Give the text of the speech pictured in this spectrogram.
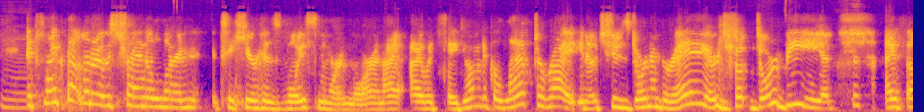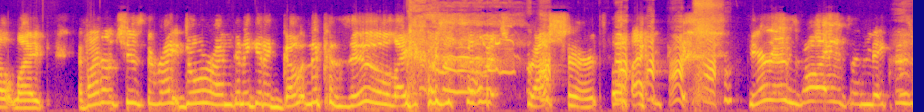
Mm. It's like that when I was trying to learn to hear his voice more and more. And I, I would say, Do you want me to go left or right? You know, choose door number A or door B. And I felt like if I don't choose the right door, I'm going to get a goat in the kazoo. Like, there was just so much pressure to like hear his voice and make this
